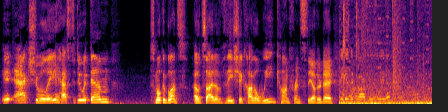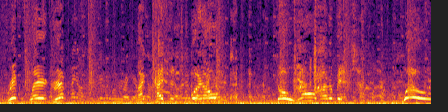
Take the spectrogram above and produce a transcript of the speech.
It actually has to do with them smoking blunts outside of the Chicago Weed Conference the other day. Did you get the car from Selena? Ric Flair drip, Hang on, you're the woman right here. Mike Tyson Hang on, 2.0, go woo on a bitch. Woo?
